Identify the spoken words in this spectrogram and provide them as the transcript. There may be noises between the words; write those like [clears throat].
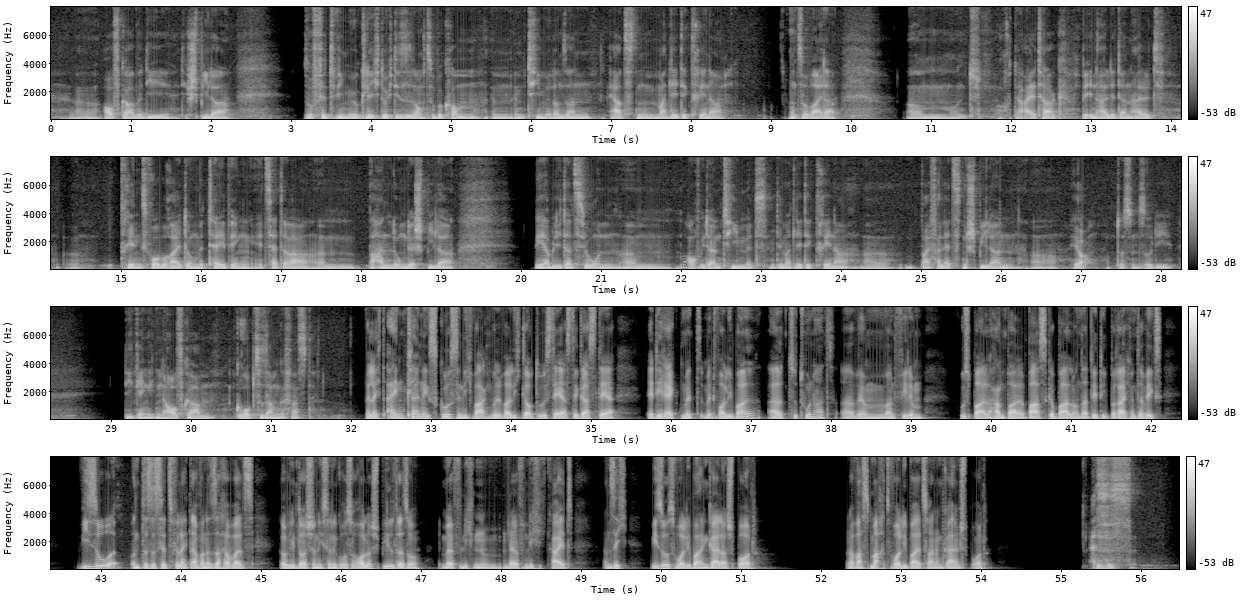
Aufgabe, die, die Spieler so fit wie möglich durch die Saison zu bekommen, im, im Team mit unseren Ärzten, mit dem Athletiktrainer und so weiter. Ähm, und auch der Alltag beinhaltet dann halt äh, Trainingsvorbereitung mit Taping etc., ähm, Behandlung der Spieler, Rehabilitation, ähm, auch wieder im Team mit, mit dem Athletiktrainer, äh, bei verletzten Spielern. Äh, ja, das sind so die, die gängigen Aufgaben, grob zusammengefasst. Vielleicht einen kleinen Exkurs, den ich wagen will, weil ich glaube, du bist der erste Gast, der, der direkt mit, mit Volleyball äh, zu tun hat. Äh, wir haben, waren viel im Fußball, Handball, Basketball und Athletikbereich unterwegs. Wieso, und das ist jetzt vielleicht einfach eine Sache, weil es, glaube ich, in Deutschland nicht so eine große Rolle spielt, also im öffentlichen, in der Öffentlichkeit an sich, wieso ist Volleyball ein geiler Sport? Oder was macht Volleyball zu einem geilen Sport? Es ist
